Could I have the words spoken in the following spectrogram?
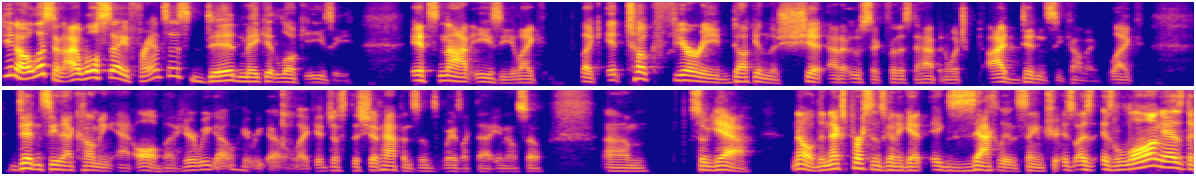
you know, listen, I will say Francis did make it look easy. It's not easy. Like like it took Fury ducking the shit out of Usyk for this to happen, which I didn't see coming. Like didn't see that coming at all. But here we go. Here we go. Like it just the shit happens in ways like that, you know. So um so yeah. No, the next person's going to get exactly the same treat. As, as, as long as the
